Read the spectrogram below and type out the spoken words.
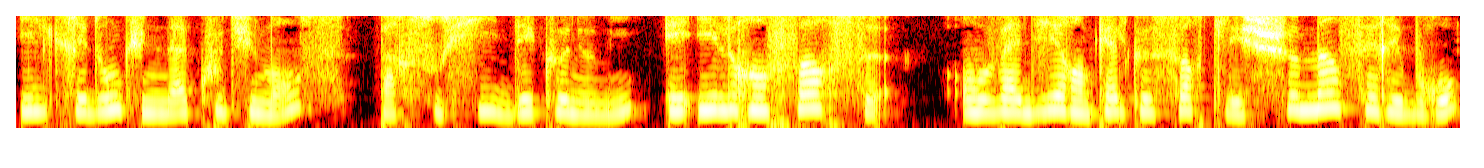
il crée donc une accoutumance par souci d'économie et il renforce, on va dire en quelque sorte, les chemins cérébraux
